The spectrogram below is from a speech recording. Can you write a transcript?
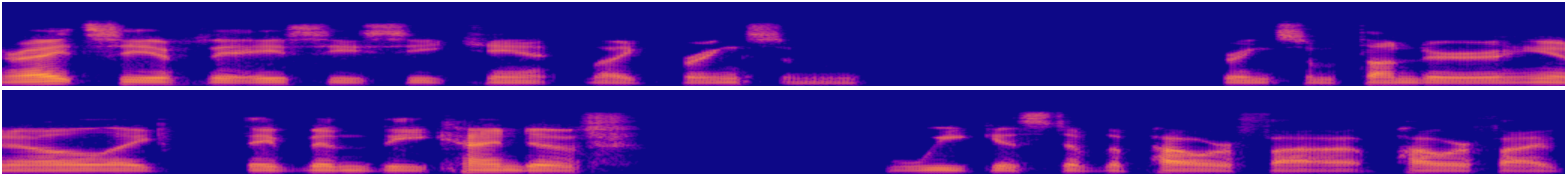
right see if the acc can't like bring some bring some thunder you know like they've been the kind of weakest of the power five power five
